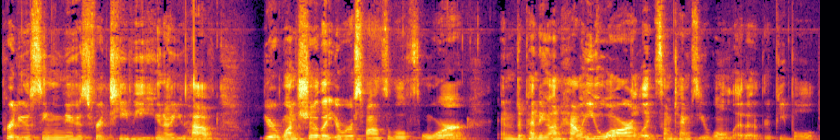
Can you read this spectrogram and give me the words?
producing news for TV, you know, you have your one show that you're responsible for, and depending on how you are, like sometimes you won't let other people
